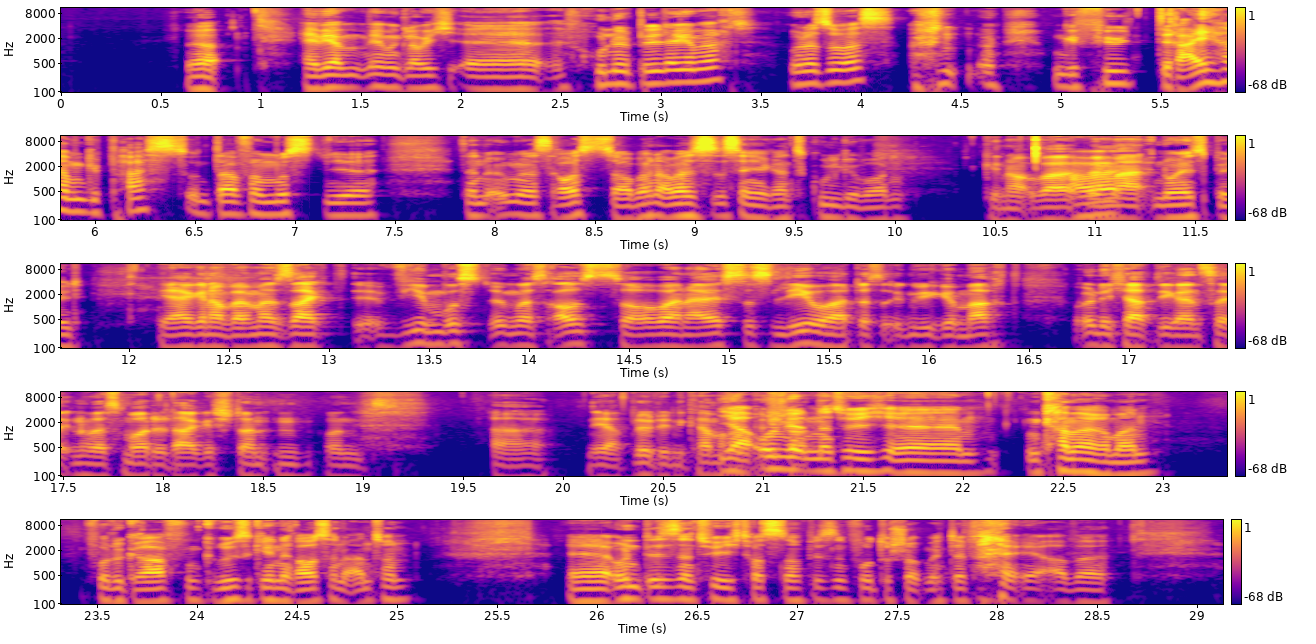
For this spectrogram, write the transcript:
Ja. Hey, wir haben, wir haben glaube ich, äh, 100 Bilder gemacht oder sowas. und gefühlt drei haben gepasst und davon mussten wir dann irgendwas rauszaubern. Aber es ist ja ganz cool geworden. Genau, aber, aber wenn man. Neues Bild. Ja, genau, wenn man sagt, wir mussten irgendwas rauszaubern, heißt es, Leo hat das irgendwie gemacht und ich habe die ganze Zeit nur als Model da gestanden und äh, ja, blöd in die Kamera. Ja, geschaut. und wir hatten natürlich äh, einen Kameramann, Fotografen. Grüße gehen raus an Anton. Äh, und es ist natürlich trotzdem noch ein bisschen Photoshop mit dabei, aber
